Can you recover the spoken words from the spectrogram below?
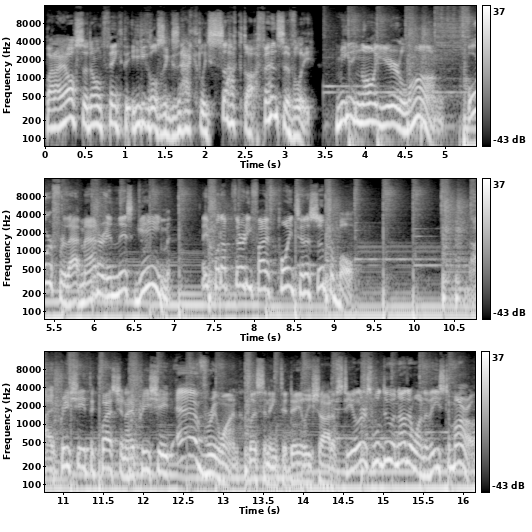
but I also don't think the Eagles exactly sucked offensively, meaning all year long, or for that matter, in this game. They put up 35 points in a Super Bowl. I appreciate the question. I appreciate everyone listening to Daily Shot of Steelers. We'll do another one of these tomorrow.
